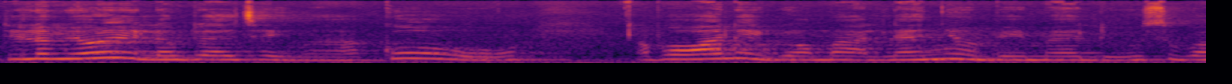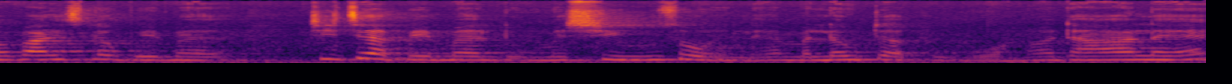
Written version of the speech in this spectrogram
ဒီလိုမျိုးတွေလုပ်တဲ့အချိန်မှာကိုယ့်ကိုအပေါ်ကနေပြီးတော့မှလမ်းညွှန်ပေးမဲ့လူ supervise လုပ်ပေးမဲ့ကြီးကြပ်ပေးမဲ့လူမရှိဘူးဆိုရင်လည်းမလုပ်တတ်ဘူးပေါ့နော်ဒါကလည်း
